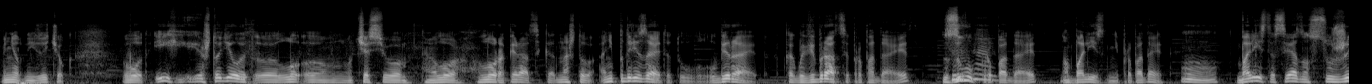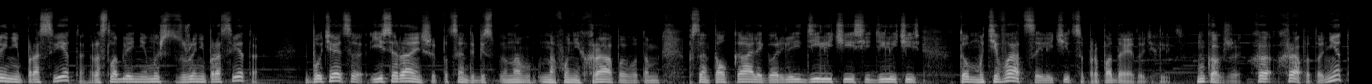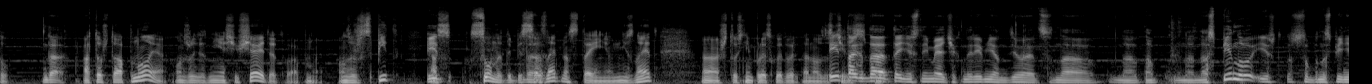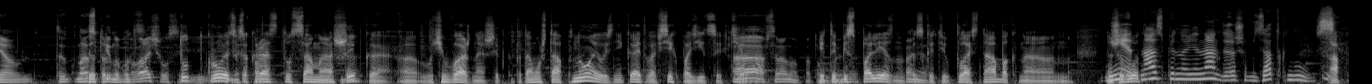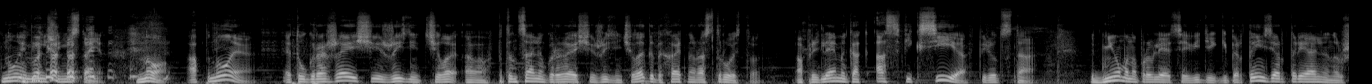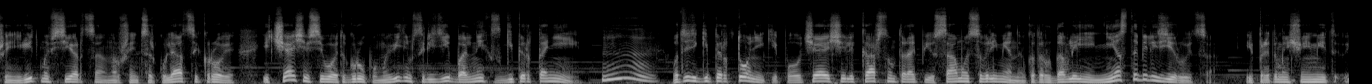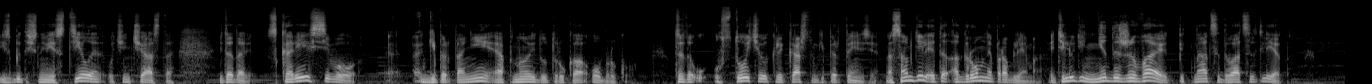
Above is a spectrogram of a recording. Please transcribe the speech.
небный язычок. Вот. И, и что делают э, ло- э, чаще всего лор, лор-операции? На что? Они подрезают эту уволу, убирают. Как бы вибрация пропадает, звук Мгм. пропадает, но болезнь не пропадает. Мгм. Болезнь связана с сужением просвета, расслаблением мышц, сужением просвета. И получается, если раньше пациенты без, на, на фоне храпа его там постоянно толкали, говорили, иди лечись, иди лечись, то мотивация лечиться пропадает у этих лиц. Ну как же, храпа-то нету, Да. А то, что апноэ, он же не ощущает этого апноэ. Он же спит, И- а сон это бессознательное состояние. Он не знает, э, что с ним происходит в оргазм. И тогда теннисный мячик на ремне надевается на, на, на, на- на спину, и чтобы на спине он т- на Пётр, спину вот поворачивался. Тут и- и кроется не как раз та самая ошибка, э, очень важная ошибка, потому что апноэ возникает во всех позициях тела. А, все равно потом. это да, бесполезно, так Понятно. сказать, класть на бок, на, на Нет, живот. на спину не надо, чтобы заткнулся. Апноэ меньше не станет. Но апноэ — это угрожающее жизни чело- э, потенциально угрожающее жизни человека дыхательное расстройство, определяемое как асфиксия в период сна. Днем оно проявляет себя в виде гипертензии артериальной, нарушения ритма в сердце, нарушения циркуляции крови. И чаще всего эту группу мы видим среди больных с гипертонией. М, Вот эти гипертоники, получающие лекарственную терапию, самую современную, у которых давление не стабилизируется, и при этом еще имеет избыточный вес тела очень часто и так далее. Скорее всего, э, гипертония и апноэ идут рука об руку. Вот это устойчивая к лекарствам гипертензия. На самом деле это огромная проблема. Эти люди не доживают 15-20 лет.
